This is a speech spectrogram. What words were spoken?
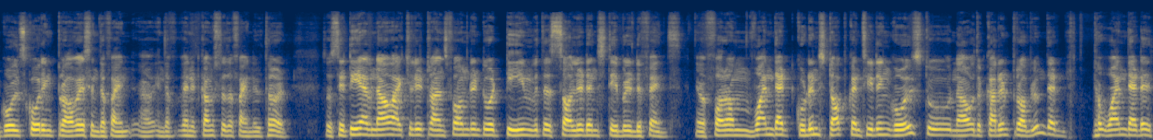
goal scoring prowess in the fin- uh, in the when it comes to the final third. So City have now actually transformed into a team with a solid and stable defense. Know, from one that couldn't stop conceding goals to now the current problem that the one that is,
